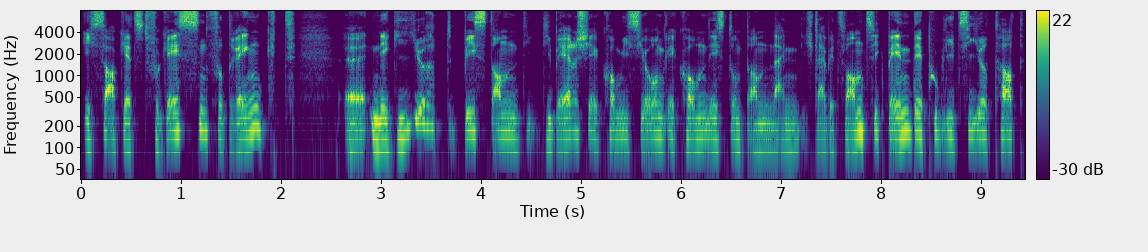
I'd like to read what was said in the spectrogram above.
ich sage jetzt vergessen, verdrängt, äh, negiert, bis dann die, die Berger-Kommission gekommen ist und dann ein, ich glaube, 20 Bände publiziert hat.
